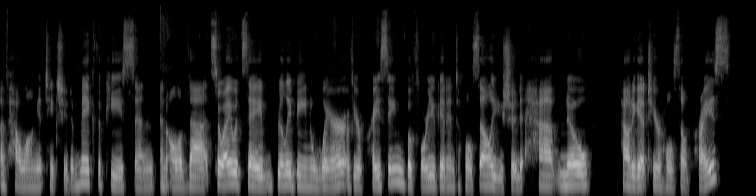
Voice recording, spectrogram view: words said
of how long it takes you to make the piece and and all of that. So I would say really being aware of your pricing before you get into wholesale. You should have know how to get to your wholesale price.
